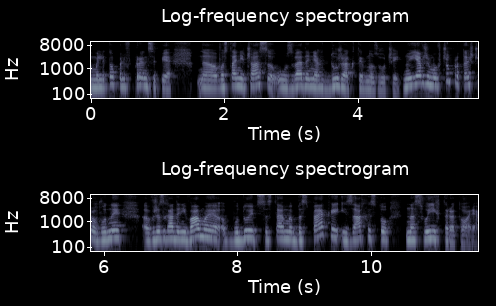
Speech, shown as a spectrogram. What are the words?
Мелітополь, в принципі, е, в останній час у зведеннях дуже активно звучить. Ну і я вже мовчу про те, що вони е, вже згадані вами будують системи безпеки і захисту на своїх територіях.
